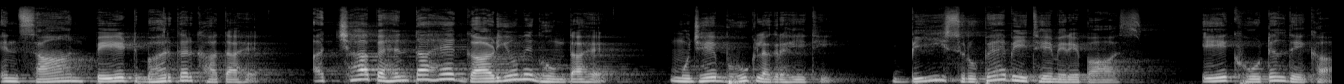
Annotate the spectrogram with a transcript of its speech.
انسان پیٹ بھر کر کھاتا ہے۔ اچھا پہنتا ہے، گاڑیوں میں گھومتا ہے۔ مجھے بھوک لگ رہی تھی۔ بیس روپے بھی تھے میرے پاس۔ ایک ہوٹل دیکھا۔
